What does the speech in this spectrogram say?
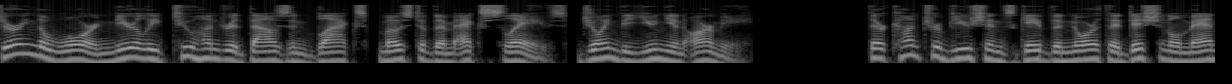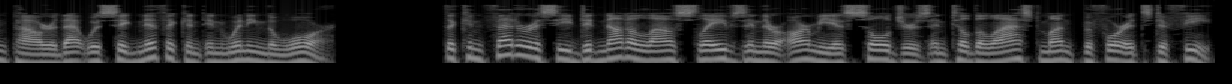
During the war nearly 200,000 blacks, most of them ex-slaves, joined the Union Army. Their contributions gave the North additional manpower that was significant in winning the war. The Confederacy did not allow slaves in their army as soldiers until the last month before its defeat,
